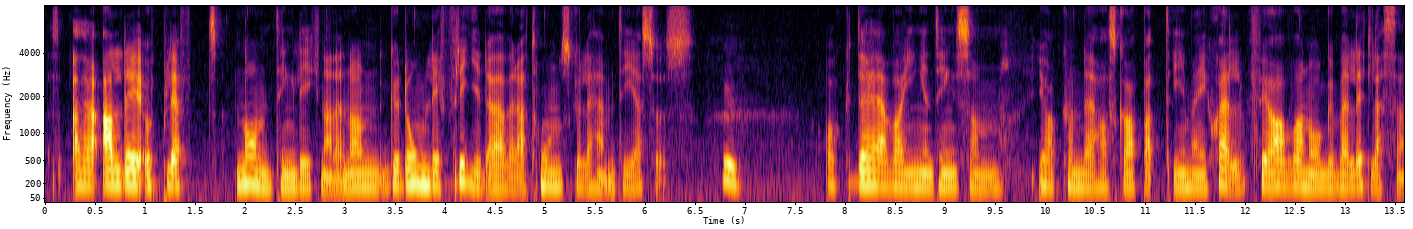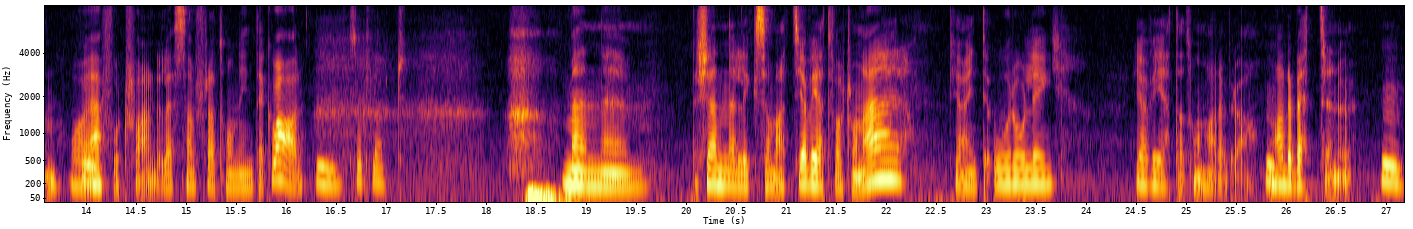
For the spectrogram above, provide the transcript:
Alltså jag har aldrig upplevt någonting liknande. Någon gudomlig frid över att hon skulle hem till Jesus. Mm. Och det var ingenting som jag kunde ha skapat i mig själv. För jag var nog väldigt ledsen och Mm. är fortfarande ledsen för att hon inte är kvar. Mm, såklart. Men eh, jag känner liksom att jag vet vart hon är. Jag är inte orolig. Jag vet att hon har det bra. Hon Mm. har det bättre nu. Mm.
